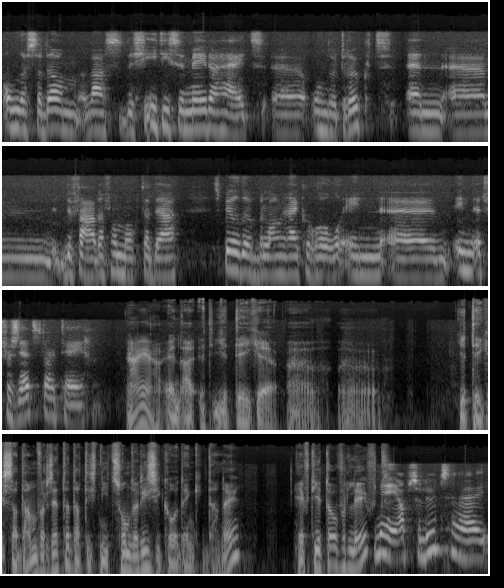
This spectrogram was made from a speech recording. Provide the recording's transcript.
onder Saddam was de Shiïtische meerderheid onderdrukt en um, de vader van Moqtada speelde een belangrijke rol in, in het verzet daartegen. Ja, ja, en je tegen je tegen Saddam verzetten, dat is niet zonder risico, denk ik dan. Hè? Heeft hij het overleefd? Nee, absoluut. Hij,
